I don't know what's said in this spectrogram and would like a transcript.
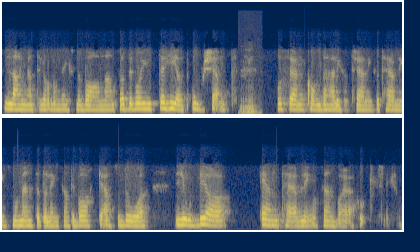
langat till honom längs med banan. Så att det var inte helt okänt. Mm. Och sen kom det här liksom tränings och tävlingsmomentet och längtan tillbaka. Så då gjorde jag en tävling och sen var jag hooked. Liksom.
